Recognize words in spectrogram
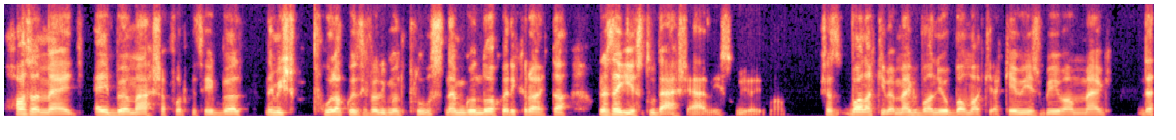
hazamegy, egyből másra fordul, egyből nem is foglalkozik fel, úgymond plusz, nem gondolkodik rajta, akkor az egész tudás elvész van. És ez van, akiben megvan jobban, van, akiben kevésbé van meg, de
